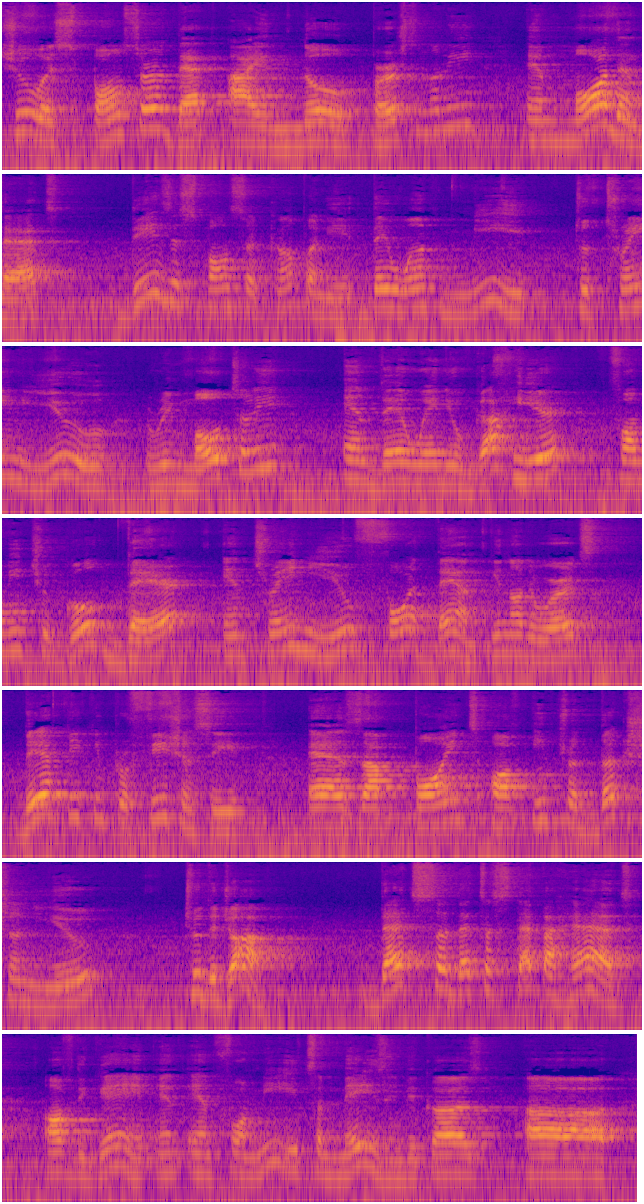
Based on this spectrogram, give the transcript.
to a sponsor that I know personally and more than that this sponsor company they want me to train you remotely and then when you got here for me to go there and train you for them. In other words they are picking proficiency as a point of introduction you to the job. That's a, that's a step ahead of the game and, and for me it's amazing because uh,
